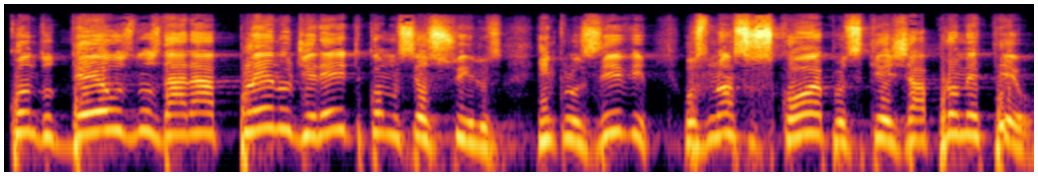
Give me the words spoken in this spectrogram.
quando Deus nos dará pleno direito como seus filhos, inclusive os nossos corpos que já prometeu.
